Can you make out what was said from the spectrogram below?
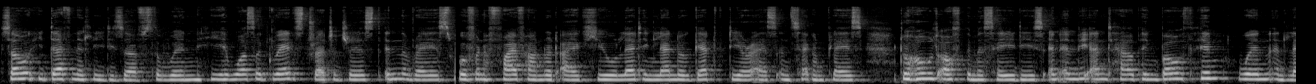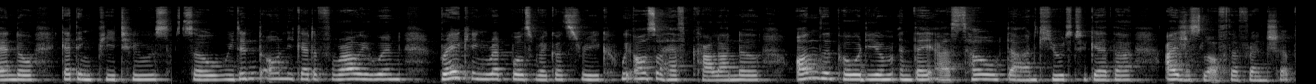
So he definitely deserves the win. He was a great strategist in the race with a 500 IQ, letting Lando get DRS in second place to hold off the Mercedes, and in the end helping both him win and Lando getting P2s. So we didn't only get a Ferrari win, breaking Red Bull's record streak, we also have Carlando on the podium and they are so darn cute together. I just love their friendship.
